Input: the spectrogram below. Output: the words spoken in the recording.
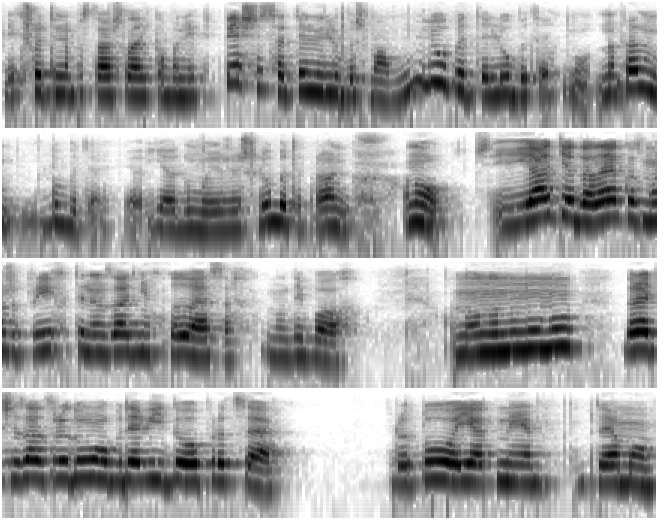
якщо ти не поставиш лайк або не підпишешся, ти не любиш маму. Ну, любите, любите. Ну, напевно, любите. Я, я думаю, вже ж любите, правильно? Ну, як я далеко зможу приїхати на задніх колесах на дебах? Ну, ну, ну, ну, ну. До речі, завтра думав, буде відео про це. Про те, як ми будемо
